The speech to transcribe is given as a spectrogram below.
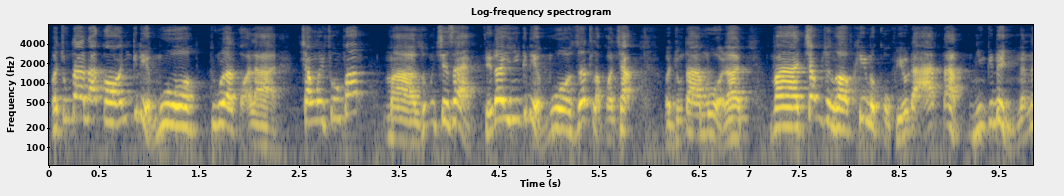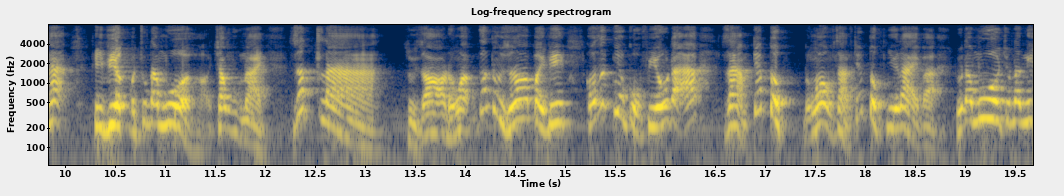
Và chúng ta đã có những cái điểm mua, chúng ta gọi là trong cái phương pháp mà Dũng chia sẻ, thì đây những cái điểm mua rất là quan trọng và chúng ta mua ở đây. Và trong trường hợp khi mà cổ phiếu đã đạt những cái đỉnh ngắn hạn, thì việc mà chúng ta mua ở trong vùng này rất là rủi ro, đúng không ạ? Rất rủi ro bởi vì có rất nhiều cổ phiếu đã giảm tiếp tục, đúng không? Giảm tiếp tục như này và chúng ta mua, chúng ta nghĩ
